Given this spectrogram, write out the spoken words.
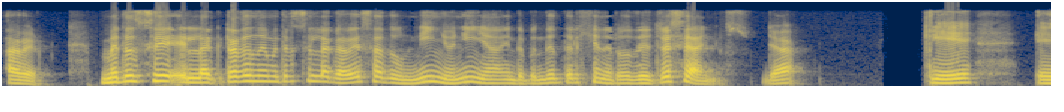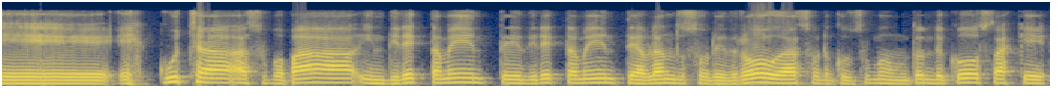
a ver, métanse en traten de meterse en la cabeza de un niño, niña, independiente del género, de 13 años, ¿ya? Que eh, escucha a su papá indirectamente, directamente, hablando sobre drogas, sobre consumo de un montón de cosas, que,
